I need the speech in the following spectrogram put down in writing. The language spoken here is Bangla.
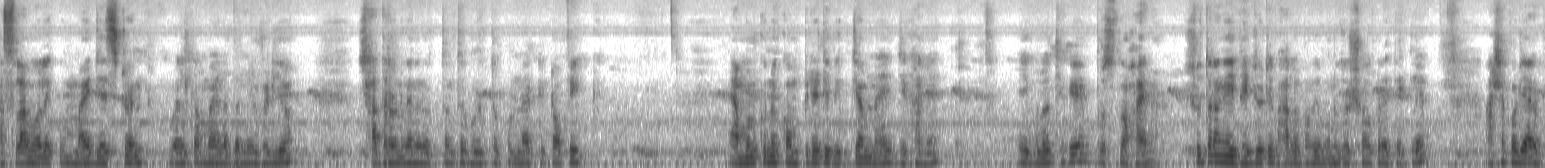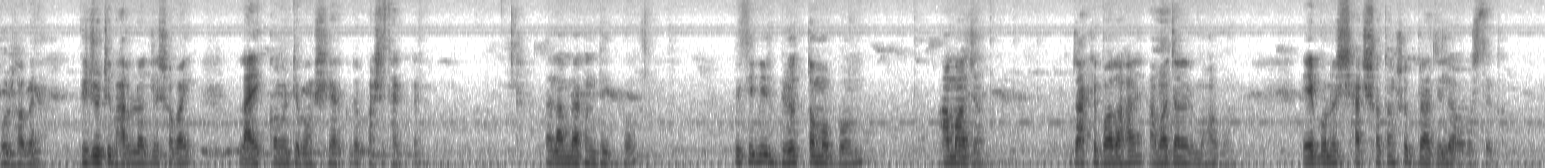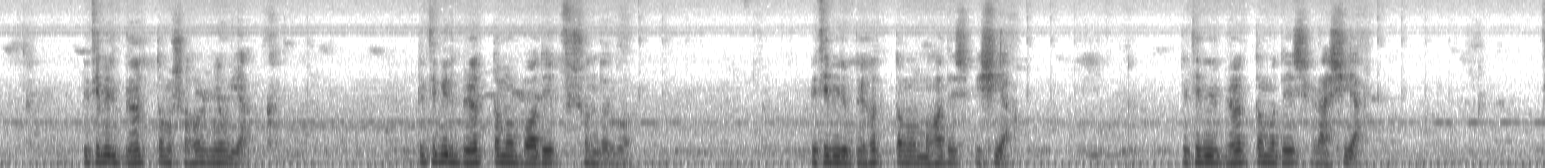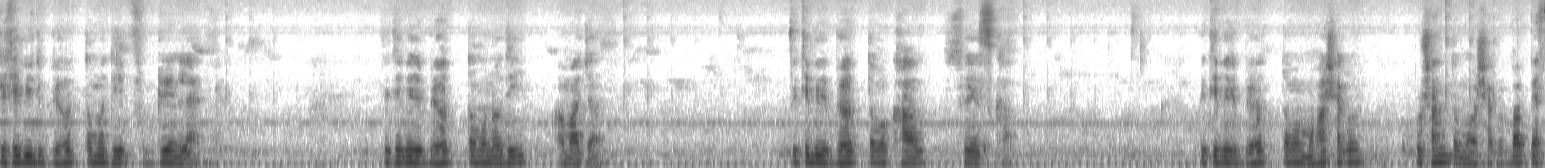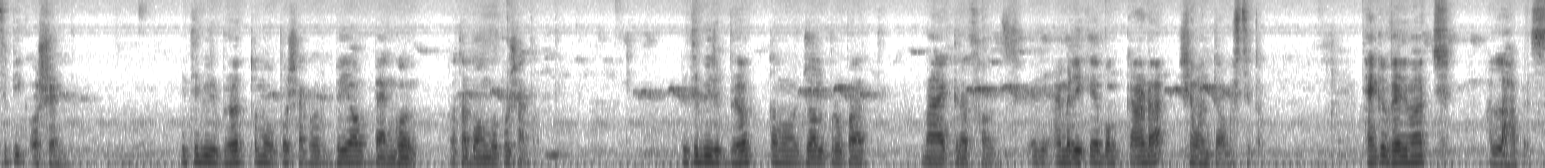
আসসালামু আলাইকুম, my dear student. Welcome my another new video সাধারণ জ্ঞানের অত্যন্ত গুরুত্বপূর্ণ একটি টপিক এমন কোনো কম্পিটিটিভ এক্সাম নাই যেখানে এইগুলো থেকে প্রশ্ন হয় না। সুতরাং এই ভিডিওটি ভালোভাবে মনোযোগ সহকারে দেখলে আশা করি আর ভুল হবে না। ভিডিওটি ভালো লাগলে সবাই লাইক কমেন্ট এবং শেয়ার করে পাশে থাকবেন। তাহলে আমরা এখন দেখব পৃথিবীর বৃহত্তম বন আমাজন, যাকে বলা হয় আমাজনের মহাবন। এই বনের ষাট শতাংশ ব্রাজিলে অবস্থিত। পৃথিবীর বৃহত্তম শহর নিউ ইয়র্ক। পৃথিবীর বৃহত্তম বদ্বীপ সুন্দরবন। পৃথিবীর বৃহত্তম মহাদেশ এশিয়া। পৃথিবীর বৃহত্তম দেশ রাশিয়া। পৃথিবীর বৃহত্তম দ্বীপ গ্রিনল্যান্ড। পৃথিবীর বৃহত্তম নদী আমাজন। পৃথিবীর বৃহত্তম খাল সুয়েজ খাল। পৃথিবীর বৃহত্তম মহাসাগর, প্রশান্ত মহাসাগর বা প্যাসিফিক ওশেন। পৃথিবীর বৃহত্তম উপসাগর বে অফ বেঙ্গল তথা বঙ্গোপসাগর। পৃথিবীর বৃহত্তম জলপ্রপাত নায়াগ্রা ফলস, এটি আমেরিকা এবং কানাডা সীমান্তে অবস্থিত। থ্যাংক ইউ ভেরি মাচ আল্লাহ হাফেজ।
